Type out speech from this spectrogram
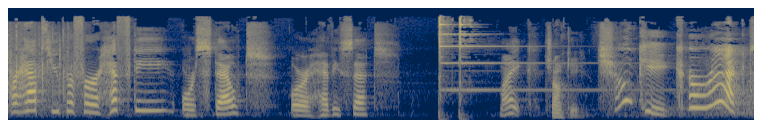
Perhaps you prefer hefty or stout or heavy set. Mike. Chunky. Chunky, correct.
